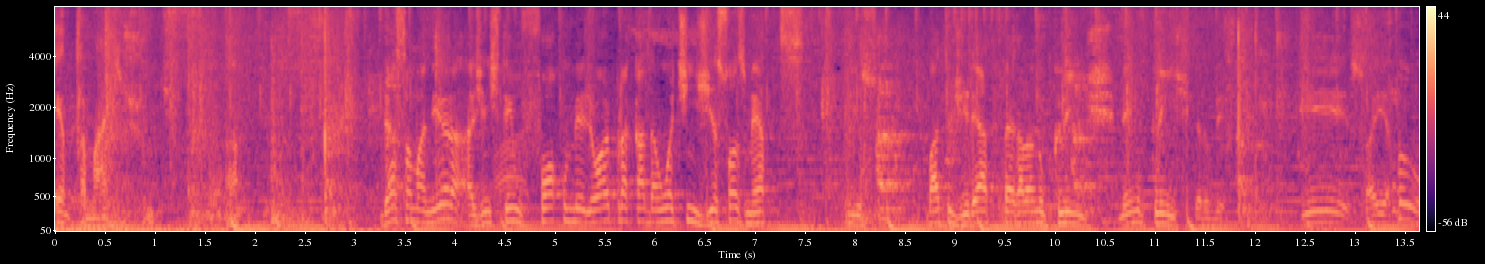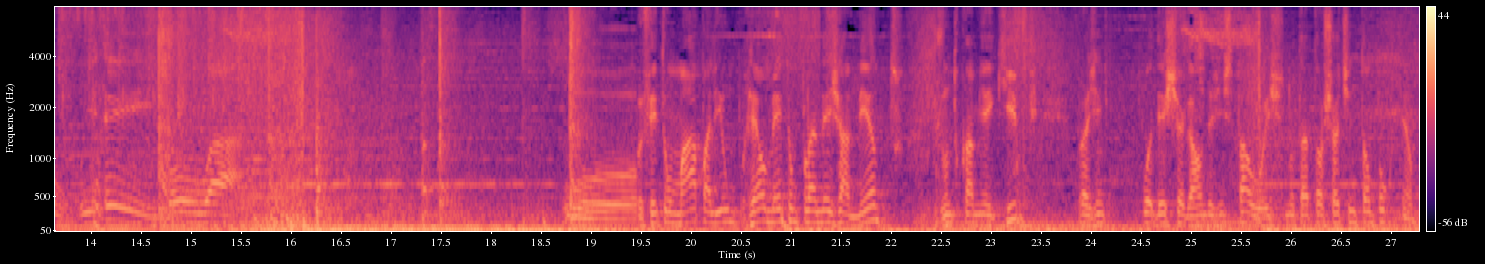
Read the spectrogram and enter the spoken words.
entra mais o chute. Tá? Dessa maneira, a gente tem um foco melhor para cada um atingir as suas metas. Isso. Bate o direto, pega lá no clinch, bem no clinch, quero ver. Isso, aí. Pum, ei, boa. Foi feito um mapa ali, um, realmente um planejamento, junto com a minha equipe, para a gente poder chegar onde a gente está hoje no Total Shot em tão pouco tempo.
